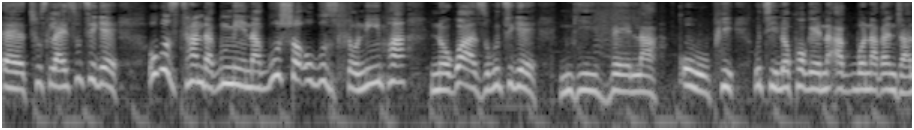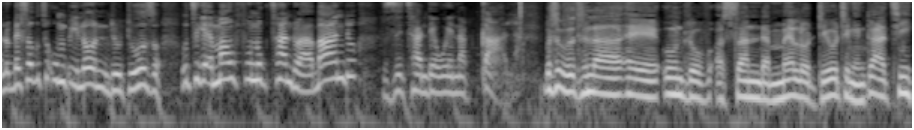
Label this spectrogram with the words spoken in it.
eh, two slice. Uthi ke ukuzithanda kumina kusho ukuzihlonipha nokwazi ukuthi ke ngivela kuphi. Uthi lokho kena akubona kanjalo. Bese kuthi umpilo nduduzo uthi ke mawufuna ukuthandwa abantu zithande wena kuqala. Bese kuzothi la eh undlovu asanda melody uthi ngenkathi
